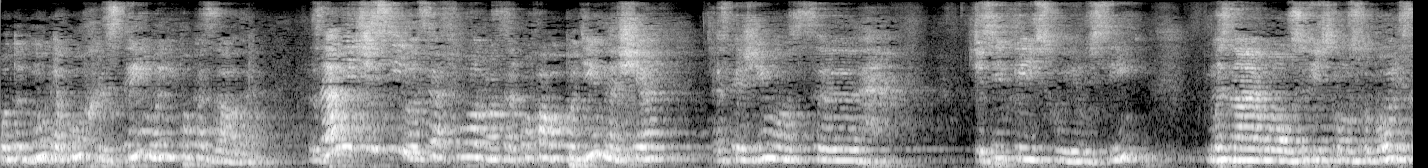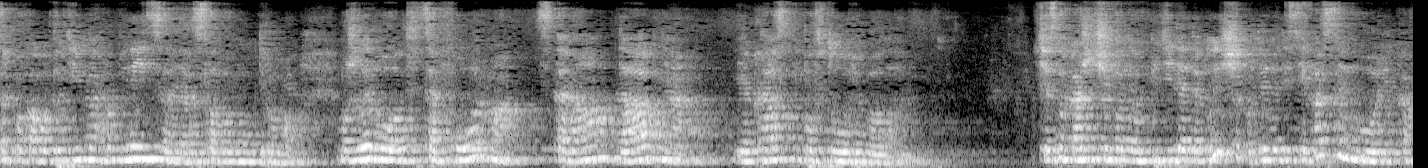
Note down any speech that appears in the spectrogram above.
От одну таку хрести ми і показали. З давніх часів оця форма саркофагоподібна ще, скажімо, з е, часів Київської Русі. Ми знаємо у Софійському соборі саркофагоподібна гробниця Ярослава Мудрого. Можливо, от ця форма стара, давня, якраз і повторювала. Чесно кажучи, ви підійдете ближче, подивитесь, яка символіка,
